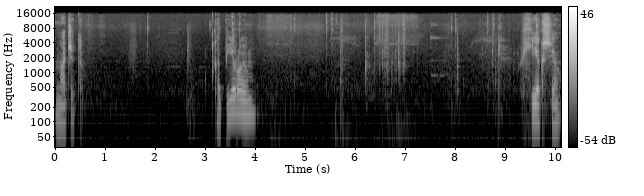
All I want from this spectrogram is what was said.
Значит, копируем. В хексе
